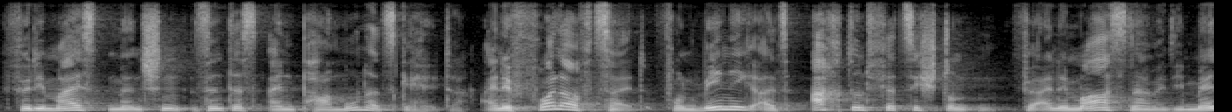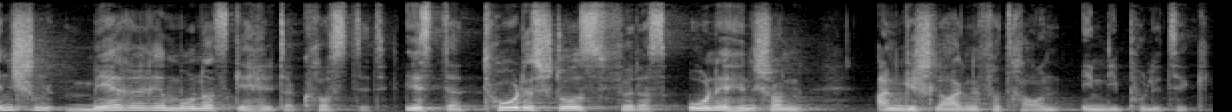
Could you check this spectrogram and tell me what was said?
für die meisten Menschen sind es ein paar Monatsgehälter. Eine Vorlaufzeit von weniger als 48 Stunden für eine Maßnahme, die Menschen mehrere Monatsgehälter kostet, ist der Todesstoß für das ohnehin schon angeschlagene Vertrauen in die Politik.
